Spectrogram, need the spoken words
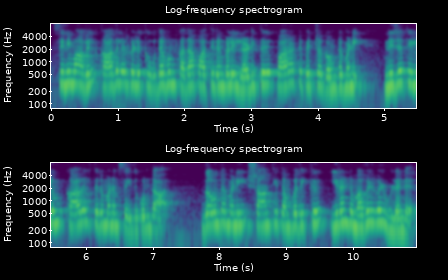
சினிமாவில் காதலர்களுக்கு உதவும் கதாபாத்திரங்களில் நடித்து பாராட்டு பெற்ற கவுண்டமணி நிஜத்திலும் காதல் திருமணம் செய்து கொண்டார். கவுண்டமணி சாந்தி தம்பதிக்கு இரண்டு மகள்கள் உள்ளனர்.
